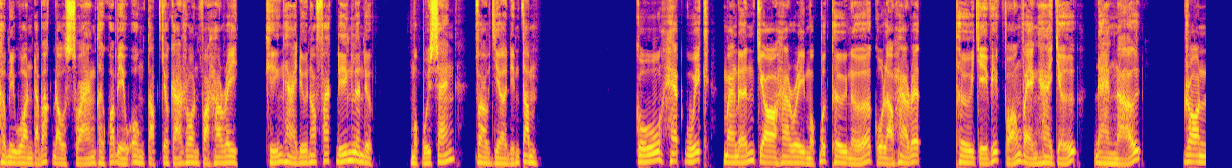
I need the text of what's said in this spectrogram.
Hermione đã bắt đầu soạn thời khóa biểu ôn tập cho cả Ron và Harry, khiến hai đứa nó phát điên lên được. Một buổi sáng, vào giờ điểm tâm, Cú Hedwig mang đến cho Harry một bức thư nữa của lão Harriet. Thư chỉ viết vỏn vẹn hai chữ, đang nở. Ron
